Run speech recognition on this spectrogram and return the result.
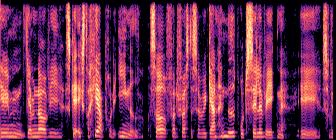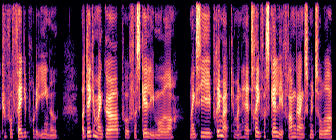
Øhm, jamen, når vi skal ekstrahere proteinet, så for det første, så vil vi gerne have nedbrudt cellevæggene, øh, så vi kan få fat i proteinet. Og det kan man gøre på forskellige måder. Man kan sige, primært kan man have tre forskellige fremgangsmetoder.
